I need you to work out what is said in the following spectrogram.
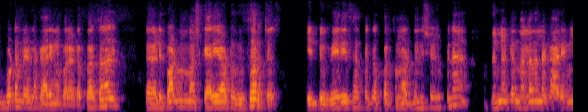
ഇമ്പോർട്ടന്റ് ആയിട്ടുള്ള കാര്യങ്ങൾ പറയട്ടെ. Personnel department must carry out researches into various aspect of personnel administration പിന്നെ നിങ്ങൾക്ക് നല്ല നല്ല കാര്യങ്ങൾ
